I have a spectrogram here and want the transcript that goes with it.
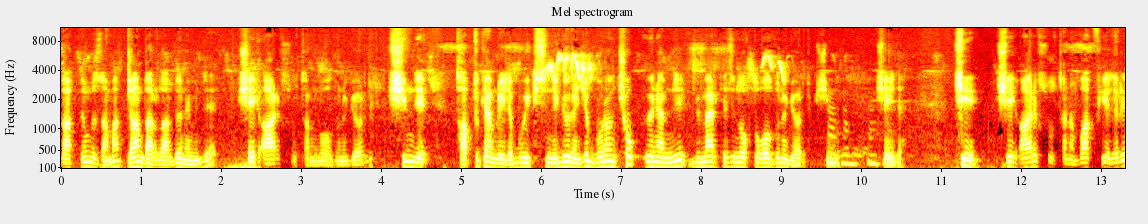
baktığımız zaman Candarlar döneminde Şeyh Arif Sultan'ın olduğunu gördük. Şimdi Tapduk Emre ile bu ikisini de görünce buranın çok önemli bir merkezi nokta olduğunu gördük şimdi şeyde. Ki Şeyh Arif Sultan'ın vakfiyeleri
